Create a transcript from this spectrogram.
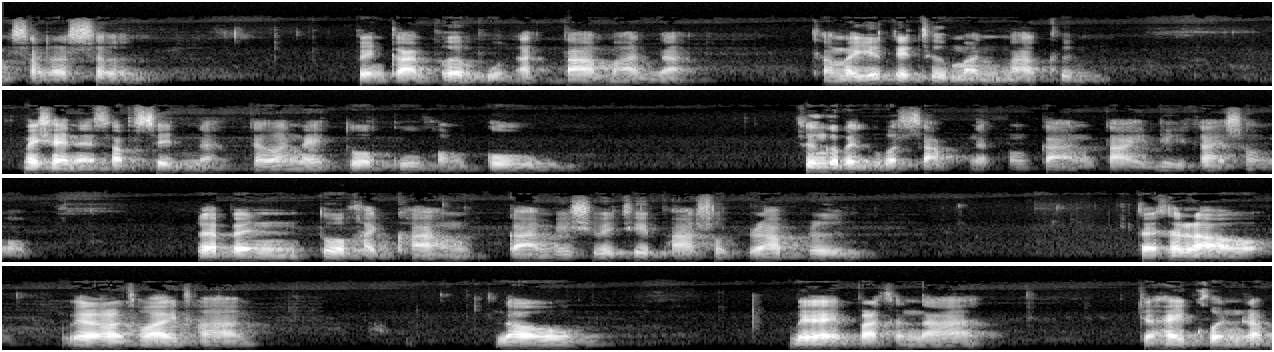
ำสรรเสริญ เป็นการเพิ่มพูนอัตตามันนะทำให้ยึดติดถือมั่นมากขึ้น ไม่ใช่ในทรัพย์สินนะแต่ว่าในตัวกูของกู ซึ่งก็เป็นอุปสรรคนะของการตายดีตายสงบ และเป็นตัวขัดขวางการมีชีวิตที่ผาสุกราบรื่น แต่ถ้าเราเวลาเราถวายทาน เราไม่ได้ปรารถนาจะให้คนรับ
